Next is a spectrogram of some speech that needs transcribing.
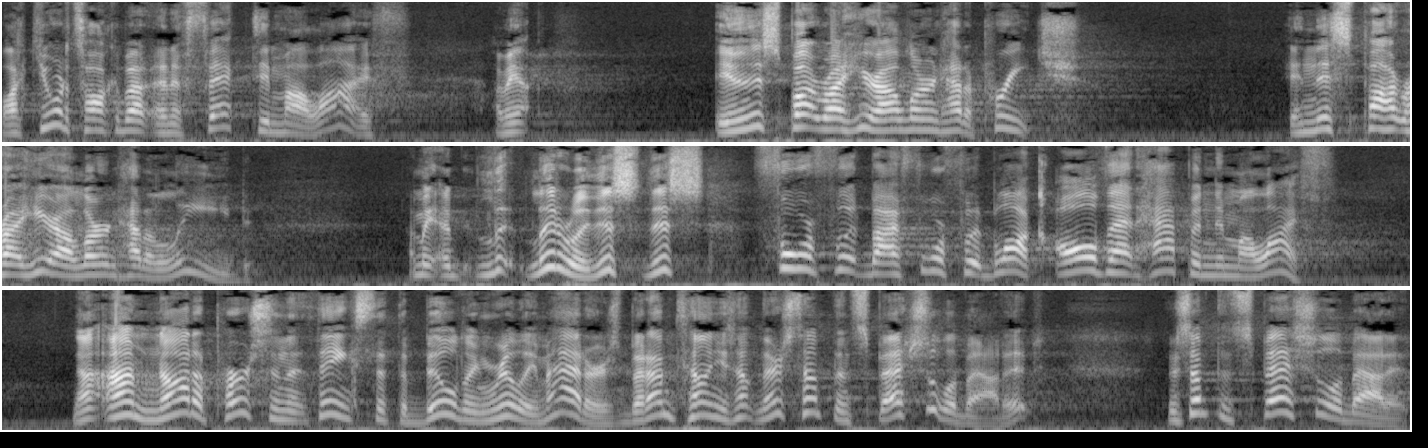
Like, you want to talk about an effect in my life? I mean, in this spot right here, I learned how to preach. In this spot right here, I learned how to lead. I mean, literally, this, this four foot by four foot block, all that happened in my life. Now, I'm not a person that thinks that the building really matters, but I'm telling you something, there's something special about it. There's something special about it.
